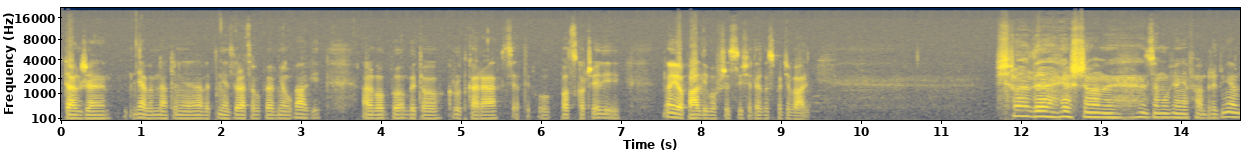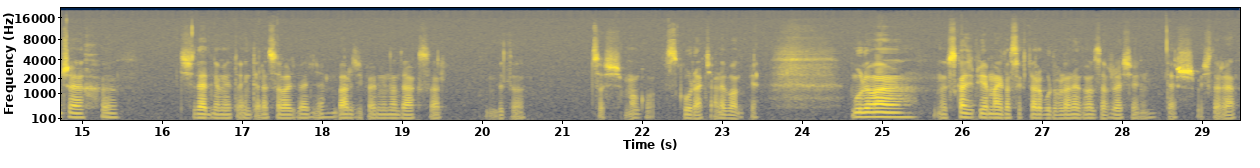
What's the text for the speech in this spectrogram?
Także ja bym na to nie, nawet nie zwracał pewnie uwagi, albo byłoby to krótka reakcja, typu podskoczyli, no i opadli, bo wszyscy się tego spodziewali. W środę jeszcze mamy zamówienia fabryk w Niemczech. Średnio mnie to interesować będzie. Bardziej pewnie na Daxa by to coś mogło skórać, ale wątpię. Budowa, wskaźnik PMI dla sektora budowlanego za wrzesień też myślę, że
